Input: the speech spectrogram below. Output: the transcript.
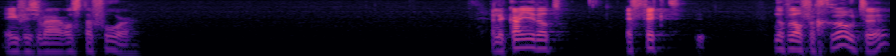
even zwaar als daarvoor. En dan kan je dat effect nog wel vergroten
